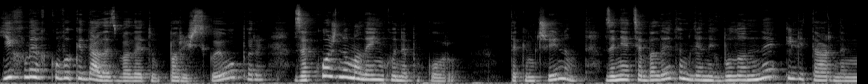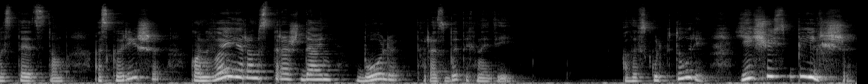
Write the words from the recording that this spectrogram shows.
Їх легко викидали з балету Парижської опери за кожну маленьку непокору. Таким чином, заняття балетом для них було не елітарним мистецтвом, а скоріше конвеєром страждань, болю та розбитих надій. Але в скульптурі є щось більше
